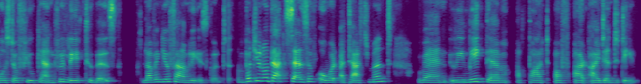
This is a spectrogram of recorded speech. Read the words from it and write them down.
most of you can relate to this. Loving your family is good. But you know that sense of over attachment when we make them a part of our identity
